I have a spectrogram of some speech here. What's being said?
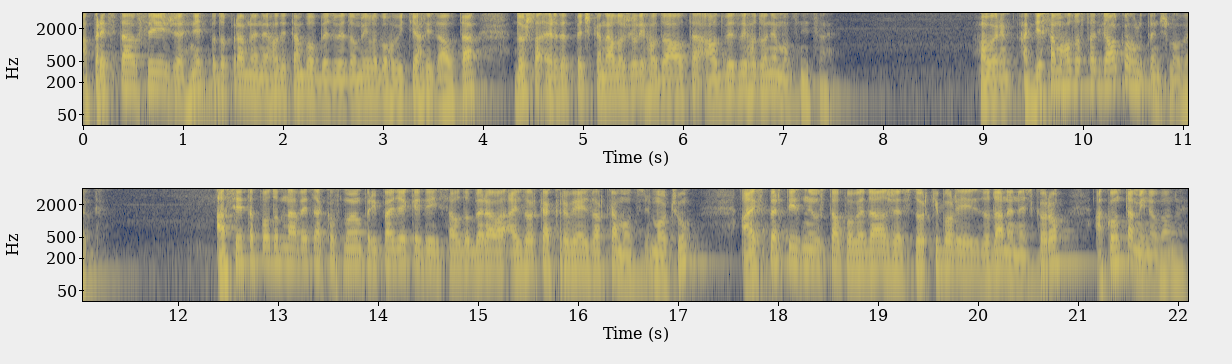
A predstav si, že hneď po dopravnej nehode tam bol bezvedomý, lebo ho vyťahli z auta, došla RZPčka, naložili ho do auta a odvezli ho do nemocnice. Hovorím, a kde sa mohol dostať k alkoholu ten človek? Asi je to podobná vec ako v mojom prípade, kedy sa odoberala aj vzorka krvi, aj vzorka moču a expertízny ústav povedal, že vzorky boli dodané neskoro a kontaminované.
